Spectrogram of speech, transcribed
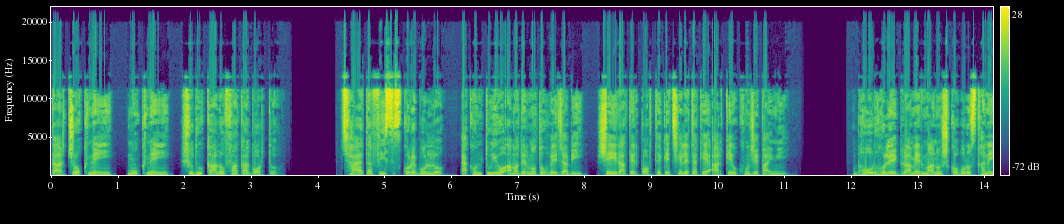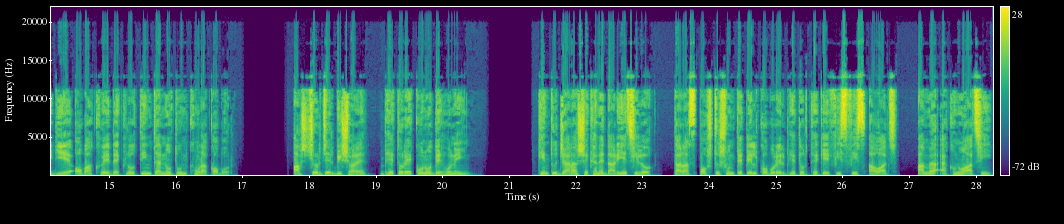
তার চোখ নেই, মুখ নেই, শুধু কালো ফাঁকা গর্ত। ছায়াটা ফিস করে বলল এখন তুইও আমাদের মতো হয়ে যাবি, সেই রাতের পর থেকে ছেলেটাকে আর কেউ খুঁজে পায়নি। ভোর হলে গ্রামের মানুষ কবরস্থানে গিয়ে অবাক হয়ে দেখল তিনটা নতুন খোঁড়া কবর। আশ্চর্যের বিষয়ে, ভেতরে কোনো দেহ নেই। কিন্তু যারা সেখানে দাঁড়িয়েছিল, তারা স্পষ্ট শুনতে পেল কবরের ভেতর থেকে ফিসফিস আওয়াজ, আমরা এখনও আছি,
